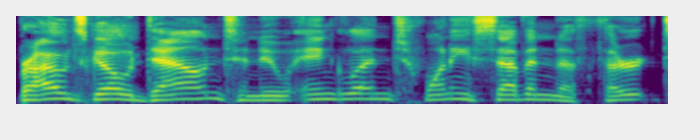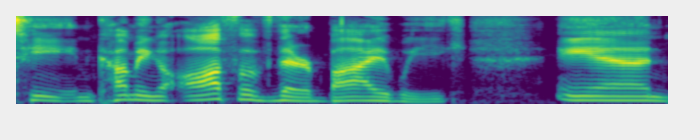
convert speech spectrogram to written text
Browns go down to New England 27 to 13 coming off of their bye week. And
